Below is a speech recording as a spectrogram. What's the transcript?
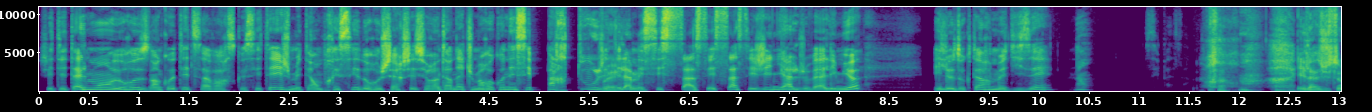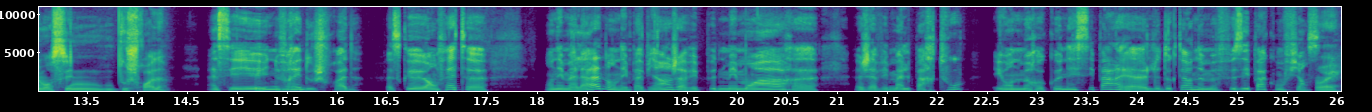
J'étais tellement heureuse d'un côté de savoir ce que c'était. Je m'étais empressée de rechercher sur Internet. Je me reconnaissais partout. J'étais là, mais c'est ça, c'est ça, c'est génial, je vais aller mieux. Et le docteur me disait, non, c'est pas ça. Et là, justement, c'est une douche froide? Ah, c'est une vraie douche froide. Parce que en fait, euh, on est malade, on n'est pas bien, j'avais peu de mémoire, euh, j'avais mal partout et on ne me reconnaissait pas. Euh, le docteur ne me faisait pas confiance. Ouais.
